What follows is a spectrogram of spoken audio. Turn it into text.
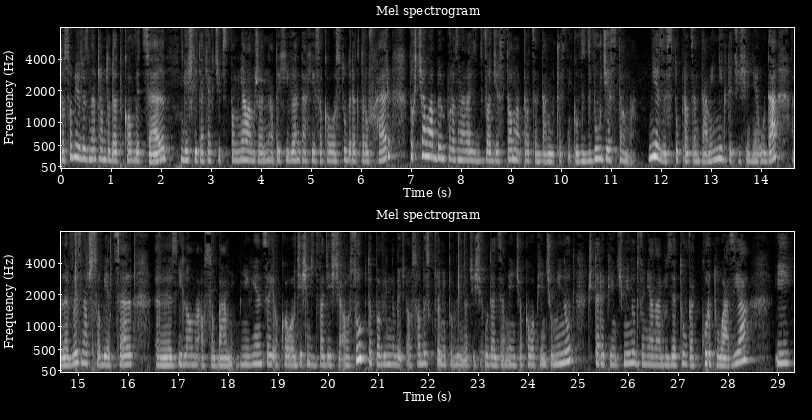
to sobie wyznaczam dodatkowy cel. Jeśli, tak jak Ci wspomniałam, że na tych eventach jest około 100 dyrektorów HER, to chciałabym porozmawiać z 20% uczestników, z 20%. Nie ze 100%, nigdy Ci się nie uda, ale wyznacz sobie cel y, z iloma osobami. Mniej więcej około 10-20 osób to powinny być osoby, z którymi powinno Ci się udać zamienić około 5 minut, 4-5 minut, wymiana wizytówek, kurtuazja i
